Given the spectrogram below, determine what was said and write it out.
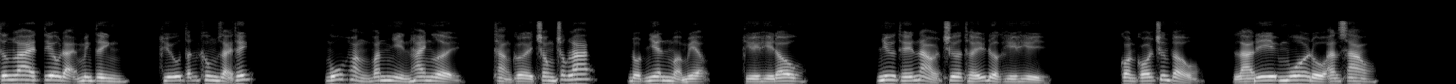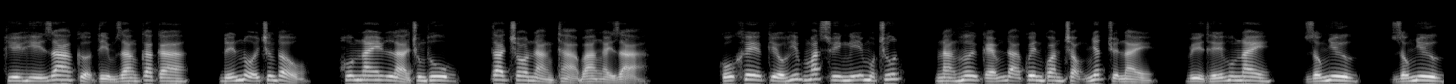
Tương lai tiêu đại minh tinh, hữu tấn không giải thích. Ngũ Hoàng Văn nhìn hai người, thẳng cười trong chốc lát, đột nhiên mở miệng, hì hì đâu. Như thế nào chưa thấy được hì hì. Còn có trương tẩu, là đi mua đồ ăn sao. Hì hì ra cửa tìm Giang ca ca, đến nội trương tẩu, hôm nay là trung thu, ta cho nàng thả ba ngày giả. Cố khê kiều híp mắt suy nghĩ một chút, nàng hơi kém đã quên quan trọng nhất chuyện này, vì thế hôm nay, giống như, giống như,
